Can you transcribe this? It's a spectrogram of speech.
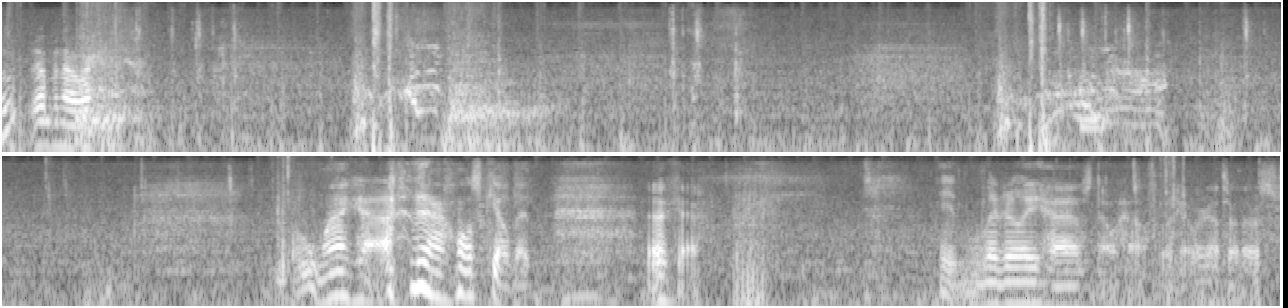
Oop, up and over. Oh my god, I almost killed it. Okay. It literally has no health. Okay, we're gonna throw those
